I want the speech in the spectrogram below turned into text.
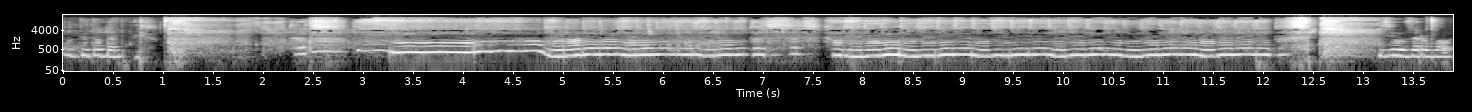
Вот это да. Все взорвал.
